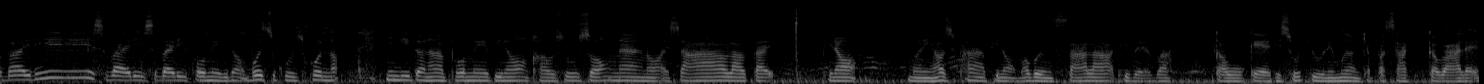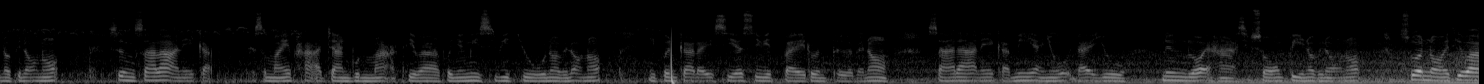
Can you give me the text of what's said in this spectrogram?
สบายดีสบายดีสบายดีพ่อแม่พี่น้องเบิดสุขุสุคนเนาะยินดีต้อนรับพ่อแม่พี่น้องเข้าสู่สองนางเนาะไอ้สาวลาวใต้พี่น้องเมื่อนี้เฮาสิพาพี่น้องมาเบิ่งศาลาที่แบบว่าเก่าแก่ที่สุดอยู่ในเมืองจับประสักกะวาแหละเนาะพี่น้องเนาะซึ่งศาลานี้ก็แต่สมัยพระอาจารย์บุญมากที่ว่าเพิ่นยังมีชีวิตอยู่เนาะพี่น้องเนาะนี่เพิ่นก็ได้เสียชีวิตไปโดนเติบไปเนาะศาลานี้ก็มีอายุได้อยู่ 152 ปีเนาะพี่น้องเนาะส่วนหน่อยที่ว่า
